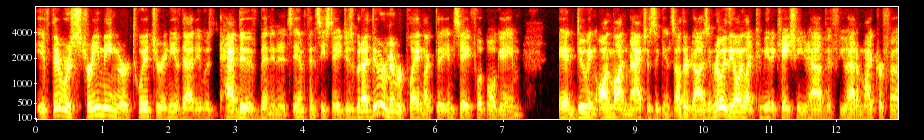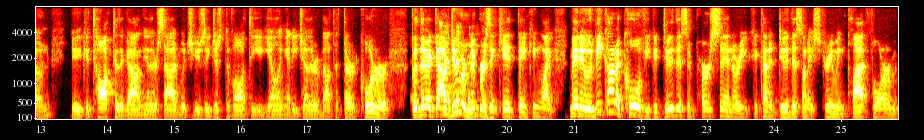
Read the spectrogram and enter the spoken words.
if there was streaming or Twitch or any of that, it was had to have been in its infancy stages. But I do remember playing like the NCAA football game and doing online matches against other guys. And really, the only like communication you'd have if you had a microphone, you, know, you could talk to the guy on the other side, which usually just devolved to you yelling at each other about the third quarter. But there, I do remember as a kid thinking like, man, it would be kind of cool if you could do this in person or you could kind of do this on a streaming platform.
